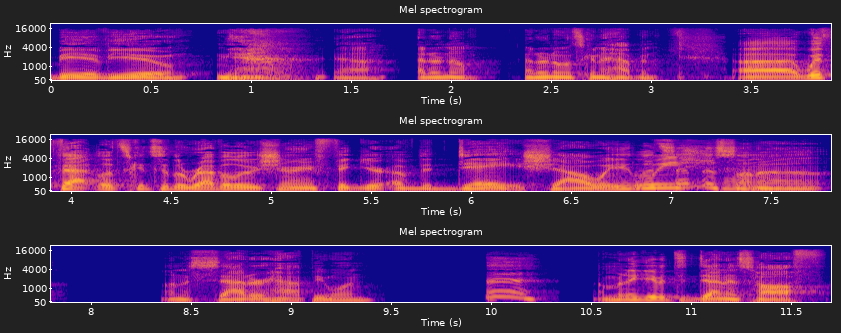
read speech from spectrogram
Be of you. Yeah. Yeah. I don't know. I don't know what's going to happen. Uh, with that, let's get to the revolutionary figure of the day, shall we? Let's We end this on a on a sadder, happy one. Eh, I'm going to give it to Dennis Hof,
